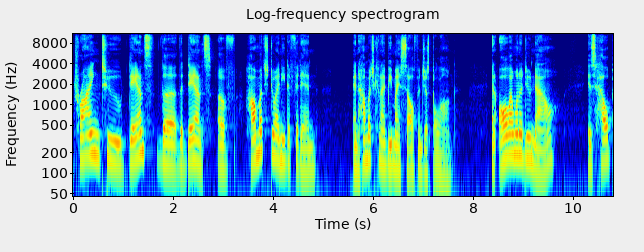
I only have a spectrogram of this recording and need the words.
trying to dance the the dance of how much do I need to fit in and how much can I be myself and just belong. And all I want to do now is help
